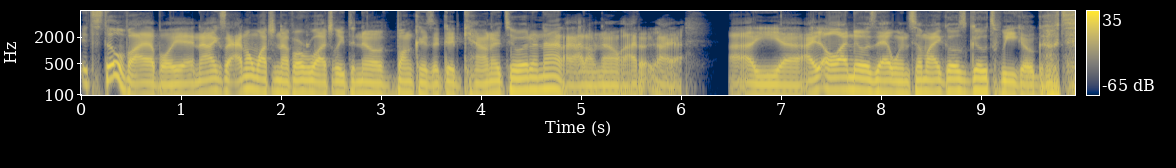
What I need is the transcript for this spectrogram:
it's still viable yeah now like I i don't watch enough overwatch league to know if bunker's a good counter to it or not i, I don't know i don't i I, uh, I all I know is that when somebody goes goats, we go goats.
